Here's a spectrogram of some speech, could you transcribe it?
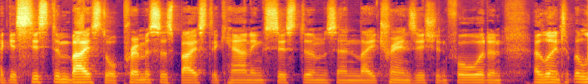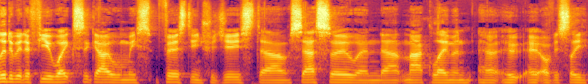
I guess system based or premises based accounting systems, and they transition forward. And I learned a little bit a few weeks ago when we first introduced uh, Saasu and uh, Marc Lehmann, uh, who obviously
